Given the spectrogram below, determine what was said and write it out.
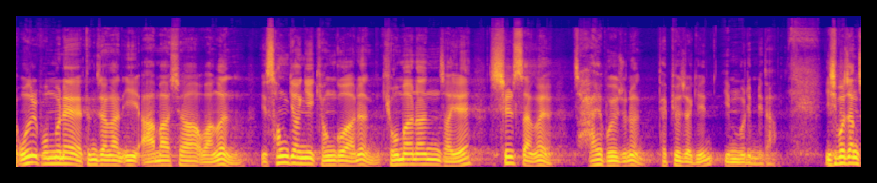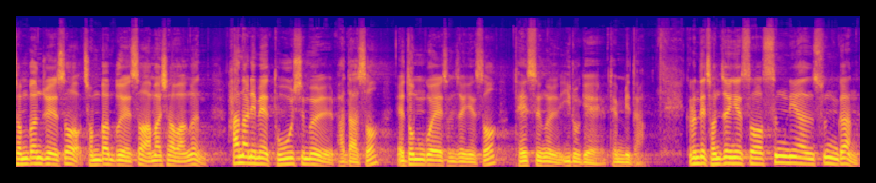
오늘 본문에 등장한 이 아마샤 왕은 이 성경이 경고하는 교만한 자의 실상을 잘 보여주는 대표적인 인물입니다. 25장 전반주에서 전반부에서 아마샤 왕은 하나님의 도우심을 받아서 에돔과의 전쟁에서 대승을 이루게 됩니다. 그런데 전쟁에서 승리한 순간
